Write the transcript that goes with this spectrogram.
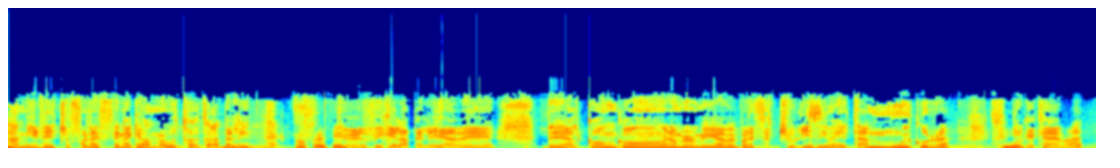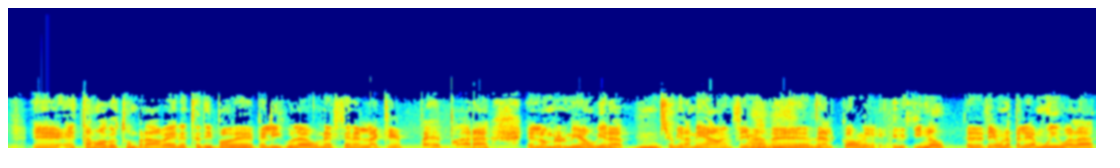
a mí de hecho fue la escena que más me gustó de toda la peli no pero es que Quiero decir que la pelea de, de Halcón con el hombre hormiga me parece chulísima y está muy curra. Sí. Porque es que además eh, estamos acostumbrados a ver en este tipo de películas una escena en la que pues, pues ahora el hombre hormiga hubiera mm, se hubiera meado encima de, de Halcón. Y, no, es decir, una pelea muy igualada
